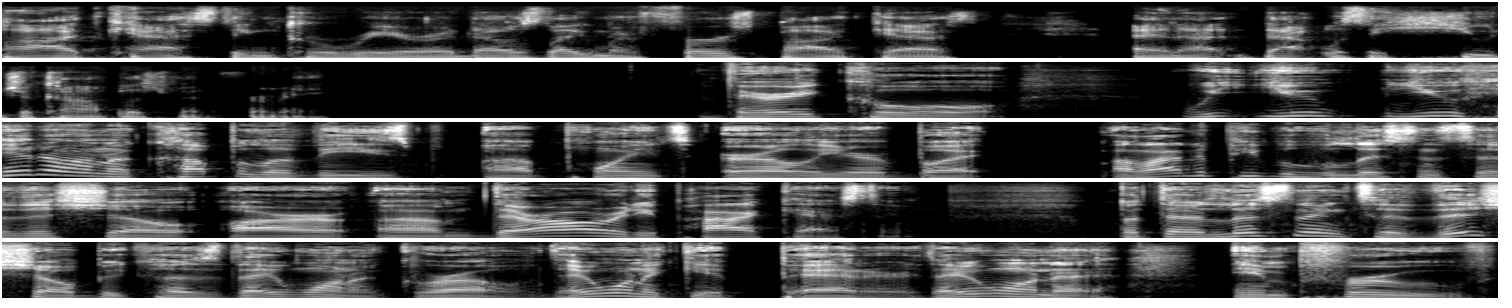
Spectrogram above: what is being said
podcasting career. And that was like my first podcast. And I, that was a huge accomplishment for me. Very cool. We, you you hit on a couple of these uh, points earlier, but a lot of people who listen to this show are um, they're already podcasting, but they're listening to this show because they want to grow, they want to get better, they want to improve.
